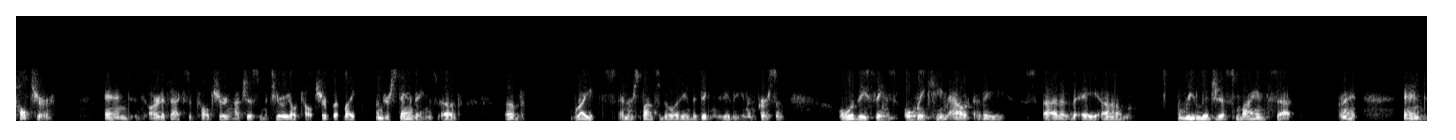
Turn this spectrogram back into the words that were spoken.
culture and artifacts of culture, not just material culture, but like understandings of of rights and responsibility and the dignity of the human person. All of these things only came out of a out of a um, religious mindset, right? And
